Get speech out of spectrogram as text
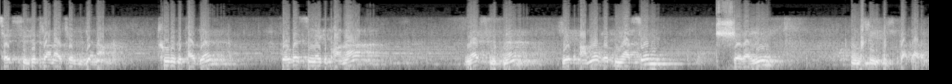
Սեր սիրտի տրան աչել գենամ։ Թուրը կթագեն, որպես մեկ փանա ներս մտնեն եւ ամոր հետ միասին շերային ունցիկ կատարեն։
